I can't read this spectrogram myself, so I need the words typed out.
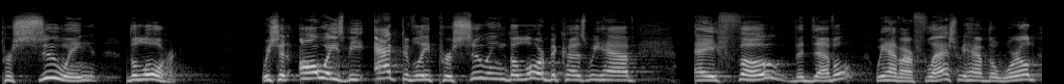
pursuing the Lord. We should always be actively pursuing the Lord because we have a foe, the devil. We have our flesh. We have the world.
